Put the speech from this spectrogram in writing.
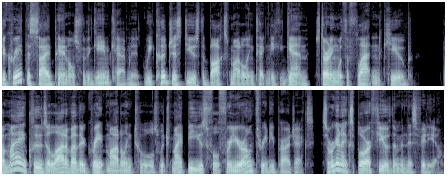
To create the side panels for the game cabinet, we could just use the box modeling technique again, starting with a flattened cube. But Maya includes a lot of other great modeling tools which might be useful for your own 3D projects, so we're going to explore a few of them in this video.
